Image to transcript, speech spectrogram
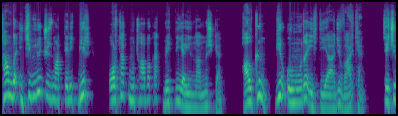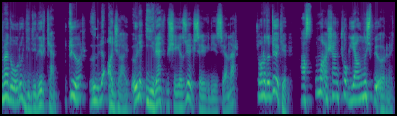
tam da 2300 maddelik bir ortak mutabakat metni yayınlanmışken, halkın bir umuda ihtiyacı varken, seçime doğru gidilirken tutuyor öyle acayip, öyle iğrenç bir şey yazıyor ki sevgili izleyenler. Sonra da diyor ki kastımı aşan çok yanlış bir örnek.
